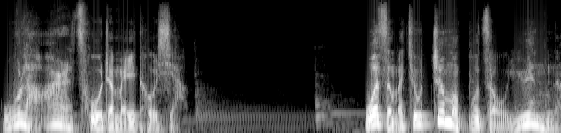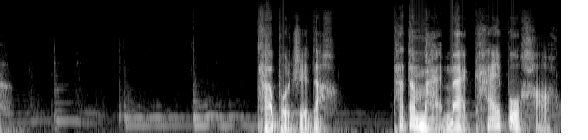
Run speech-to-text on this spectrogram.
吴老二蹙着眉头想：我怎么就这么不走运呢？他不知道，他的买卖开不好，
